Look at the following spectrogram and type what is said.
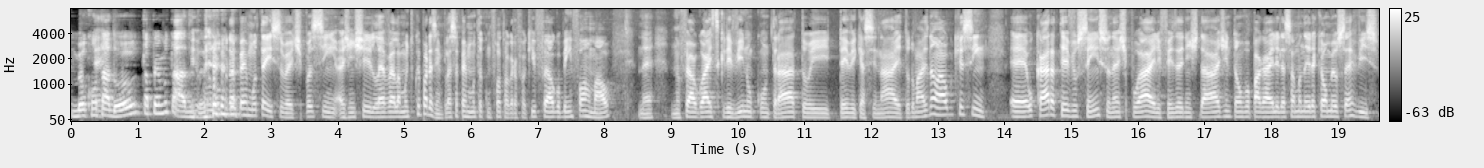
meu contador é. tá permutado. O louco da permuta é isso, velho. Tipo assim, a gente leva ela muito. Porque, por exemplo, essa permuta com fotógrafo aqui foi algo bem informal, né? Não foi algo, ah, escrevi no contrato e teve que assinar e tudo mais. Não, é algo que assim, é, o cara teve o senso, né? Tipo, ah, ele fez a identidade, então vou pagar ele dessa maneira que é o meu serviço.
